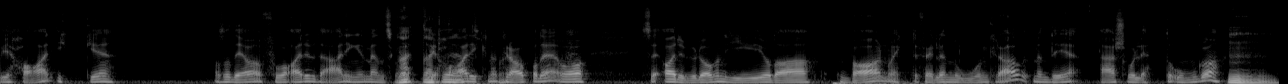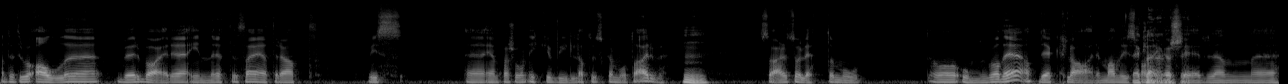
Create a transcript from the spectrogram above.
vi har ikke Altså det å få arv, det er ingen menneskerett. er Vi har ikke noe krav på det. Og se, arveloven gir jo da barn og ektefelle noen krav, men det er så lett å omgå. Mm. At jeg tror alle bør bare innrette seg etter at hvis eh, en person ikke vil at du skal motta arv, Mm. så er det så lett å, å omgå det at det klarer man hvis man klarer man engasjerer en eh,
